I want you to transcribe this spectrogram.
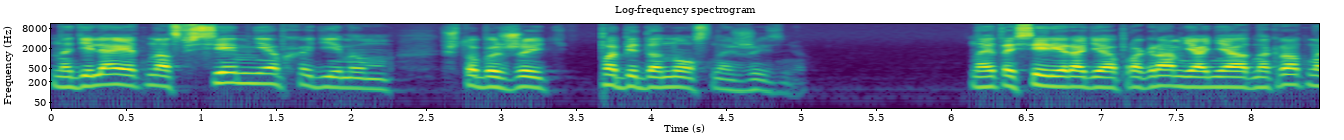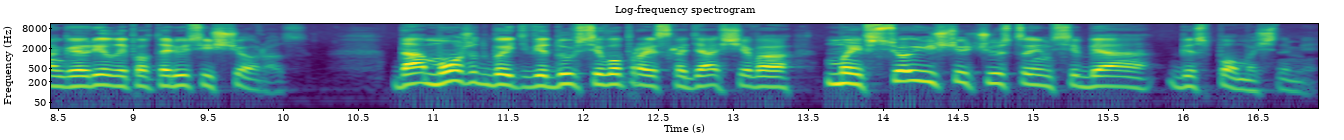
наделяет нас всем необходимым, чтобы жить победоносной жизнью. На этой серии радиопрограмм я неоднократно говорил и повторюсь еще раз. Да, может быть, ввиду всего происходящего мы все еще чувствуем себя беспомощными,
